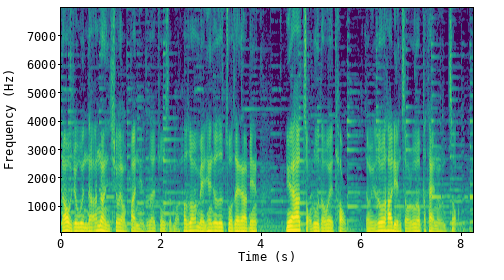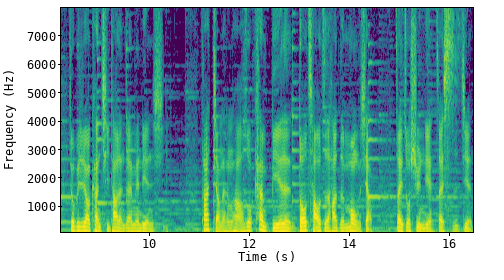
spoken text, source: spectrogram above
然后我就问他，啊，那你休养半年都在做什么？他说每天就是坐在那边，因为他走路都会痛，等于说他连走路都不太能走，就必须要看其他人在那边练习。他讲的很好，他说看别人都朝着他的梦想在做训练，在实践，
